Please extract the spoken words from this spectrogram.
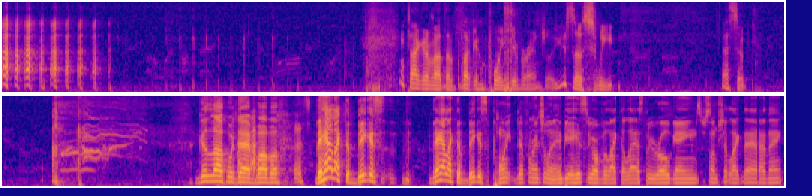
Talking about the fucking point differential. You're so sweet. That's so. Good luck with that, Bubba. They had like the biggest. They had like the biggest point differential in NBA history over like the last three road games or some shit like that. I think,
